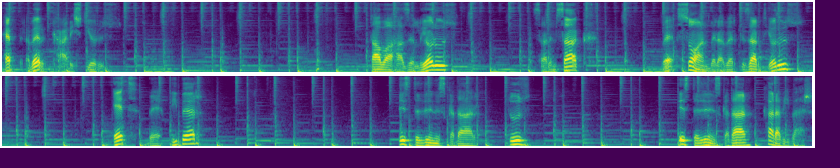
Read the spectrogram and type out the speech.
Hep beraber karıştırıyoruz. Tava hazırlıyoruz. Sarımsak ve soğan beraber kızartıyoruz. Et ve biber istediğiniz kadar tuz, istediğiniz kadar karabiber.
